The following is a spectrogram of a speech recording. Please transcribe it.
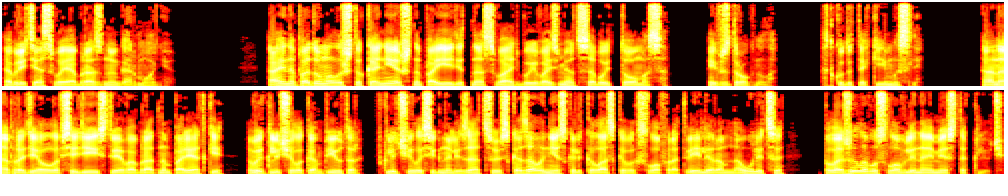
обретя своеобразную гармонию. Айна подумала, что, конечно, поедет на свадьбу и возьмет с собой Томаса, и вздрогнула. Откуда такие мысли? Она проделала все действия в обратном порядке, выключила компьютер, включила сигнализацию, сказала несколько ласковых слов Ротвейлерам на улице, положила в условленное место ключ.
